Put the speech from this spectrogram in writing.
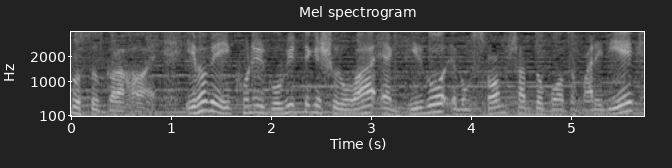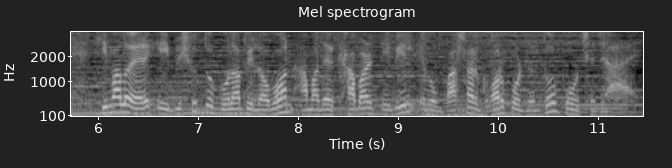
প্রস্তুত করা হয়। এভাবে খনির গভীর থেকে শুরু হওয়া এক দীর্ঘ এবং শ্রমসাধ্য পথ পাড়ি দিয়ে হিমালয়ের এই বিশুদ্ধ গোলাপি লবণ আমাদের খাবার টেবিল এবং বাসার ঘর পর্যন্ত পৌঁছে যায়।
